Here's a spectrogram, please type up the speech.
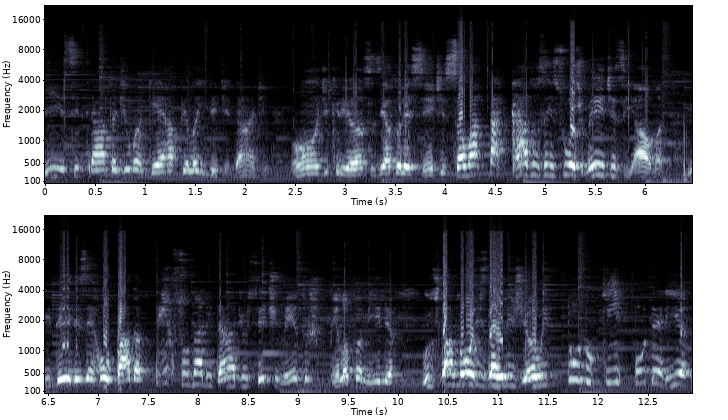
E se trata de uma guerra pela identidade, onde crianças e adolescentes são atacados em suas mentes e almas, e deles é roubada a personalidade e os sentimentos pela família, os valores da religião e tudo o que poderia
